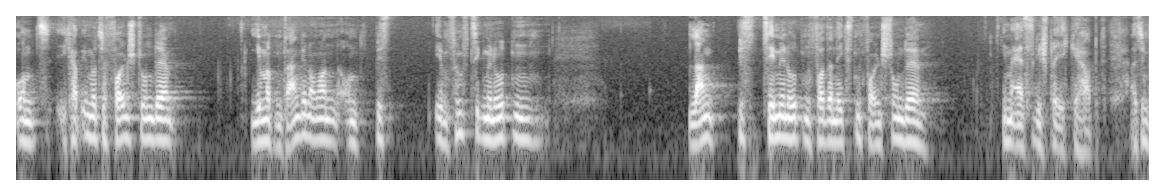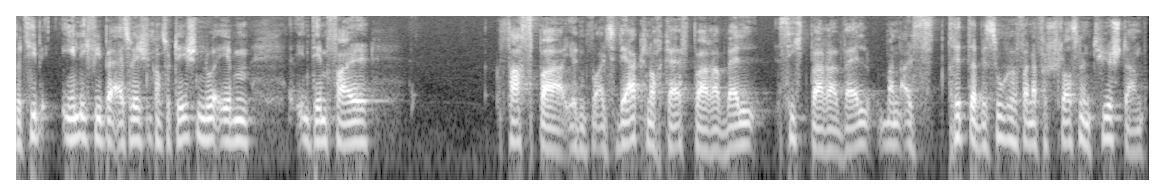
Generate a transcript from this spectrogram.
und ich habe immer zur vollen Stunde jemanden drangenommen und bis eben 50 Minuten lang bis 10 Minuten vor der nächsten vollen Stunde im Einzelgespräch gehabt. Also im Prinzip ähnlich wie bei Isolation Consultation, nur eben in dem Fall fassbar irgendwo, als Werk noch greifbarer, weil sichtbarer, weil man als dritter Besucher auf einer verschlossenen Tür stand.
